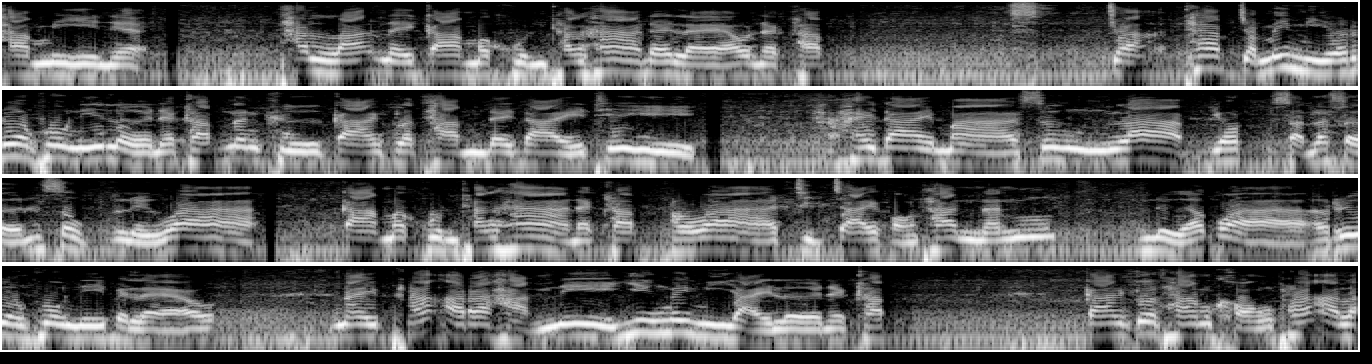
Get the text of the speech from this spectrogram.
คามีเนี่ยท่านละในกามคุณทั้ง 5 ได้แล้วนะครับ จะแทบจะไม่มีเรื่องพวกนี้เลยนะครับ นั่นคือการกระทำใด ๆ ที่ให้ได้มาซึ่งลาบยศสรรเสริญสุขหรือว่ากามคุณทั้ง 5 นะครับ เพราะว่าจิตใจของท่านนั้นเหนือกว่าเรื่องพวกนี้ไปแล้ว ในพระอรหันต์นี่ยิ่งไม่มีใหญ่เลยนะครับ การกระทำของพระอร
